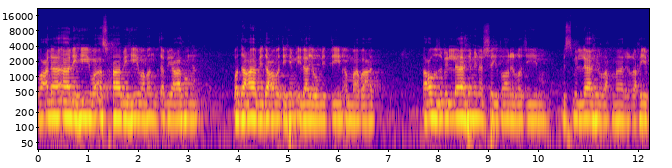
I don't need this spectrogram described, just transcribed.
ওয়া আলিহি ওয়া আসহাবিহি ওয়া মান তাবিআহুম। ودعا بدعوتهم إلى يوم الدين أما بعد. أعوذ بالله من الشيطان الرجيم. بسم الله الرحمن الرحيم.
